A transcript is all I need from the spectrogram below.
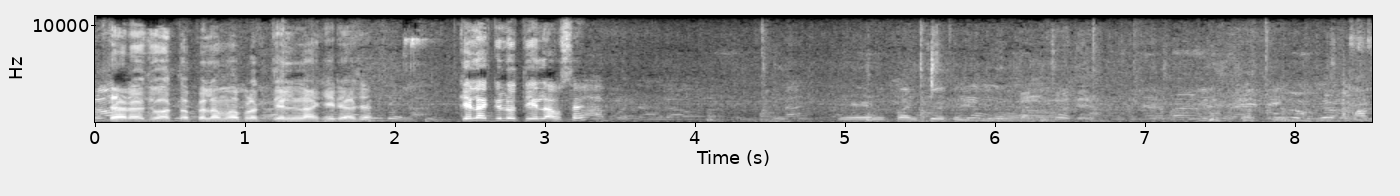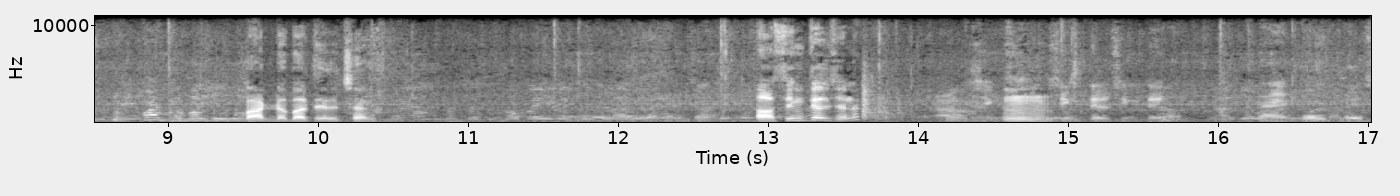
અત્યારે જો આ તપેલામાં આપણે તેલ નાખી રહ્યા છે. કેટલા કિલો તેલ આવશે? પાંચ ડબ્બા તેલ છે. હા સિંગ તેલ છે ને? હમ. કોલ્ડ પ્રેસ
